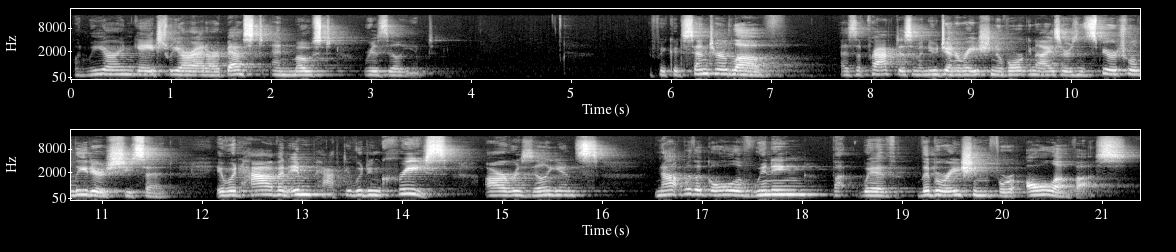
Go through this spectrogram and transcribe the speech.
When we are engaged, we are at our best and most resilient If we could center love as the practice of a new generation of organizers and spiritual leaders, she said, it would have an impact. It would increase our resilience, not with a goal of winning, but with liberation for all of us.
